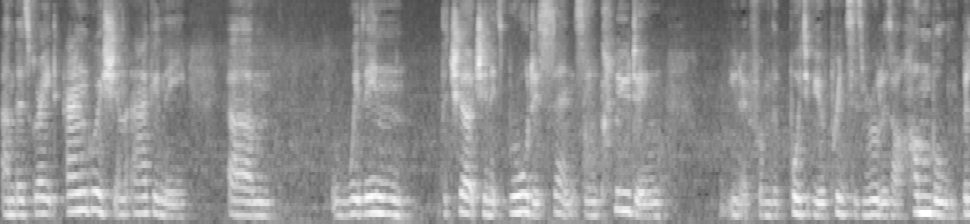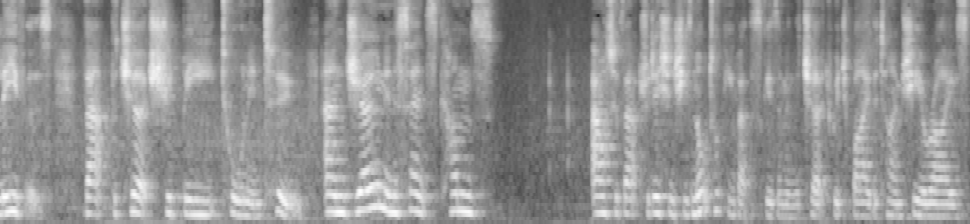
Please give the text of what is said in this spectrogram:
and there's great anguish and agony um, within the church in its broadest sense, including. You know, from the point of view of princes and rulers, are humble believers that the church should be torn in two. And Joan, in a sense, comes out of that tradition. She's not talking about the schism in the church, which by the time she arrives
